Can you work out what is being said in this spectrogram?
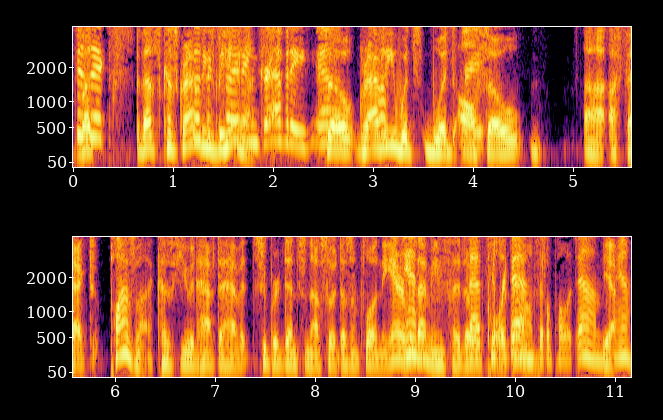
Physics. But, that's because That's gravity's behaving. Gravity. Yeah. So gravity would would great. Uh, affect plasma because you would have to have it super dense enough so it doesn't flow in the air. Yeah, but that means that it'll that's pull super it down. dense. It'll pull it down. Yeah. yeah.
